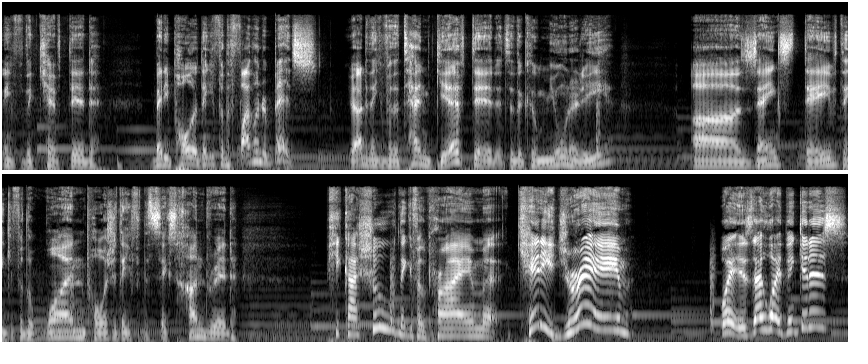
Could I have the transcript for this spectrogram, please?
thank you for the gifted. Betty Polar, thank you for the 500 bits. Yeah, thank you for the 10 gifted to the community. Uh, Zanks, Dave, thank you for the one. Polish, thank you for the 600. Pikachu, thank you for the prime. Kitty Dream! Wait, is that who I think it is?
